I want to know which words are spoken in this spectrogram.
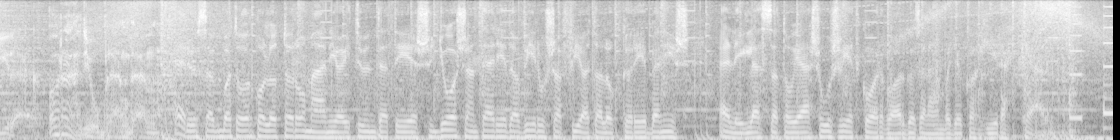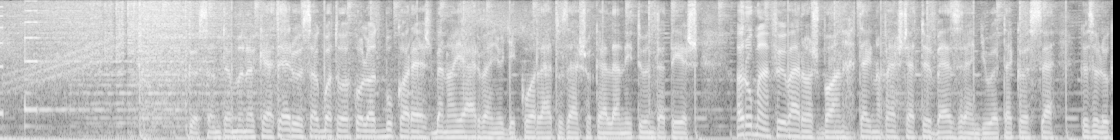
Hírek a Rádió Branden. Erőszakba torkolott a romániai tüntetés, gyorsan terjed a vírus a fiatalok körében is. Elég lesz a tojás húsvétkor, Vargazalán vagyok a hírekkel. Köszöntöm Önöket! Erőszakba torkolott Bukarestben a járványügyi korlátozások elleni tüntetés. A román fővárosban tegnap este több ezren gyűltek össze, közülük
